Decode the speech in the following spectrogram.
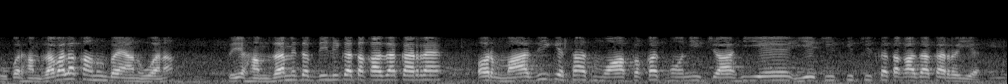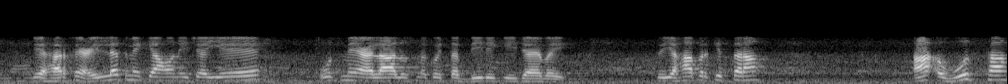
اوپر حمزہ والا قانون بیان ہوا نا، تو یہ حمزہ میں تبدیلی کا تقاضا کر رہا ہے اور ماضی کے ساتھ موافقت ہونی چاہیے۔ یہ چیز کس چیز کا تقاضا کر رہی ہے؟ کہ حرف علت میں کیا ہونی چاہیے؟ اس میں اعلال اس میں کوئی تبدیلی کی جائے بھائی۔ تو یہاں پر کس طرح؟ تھا۔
